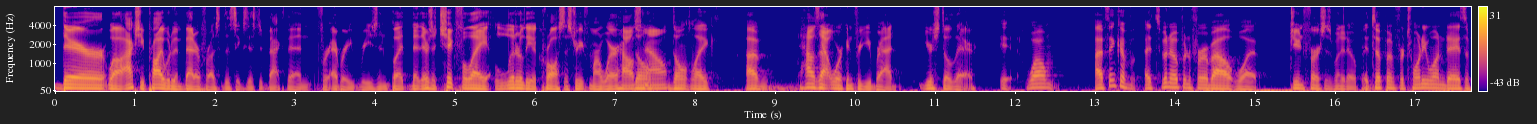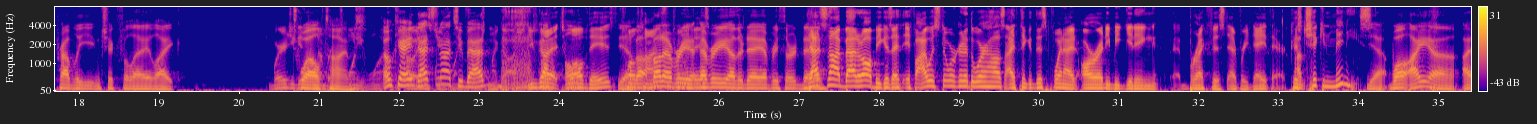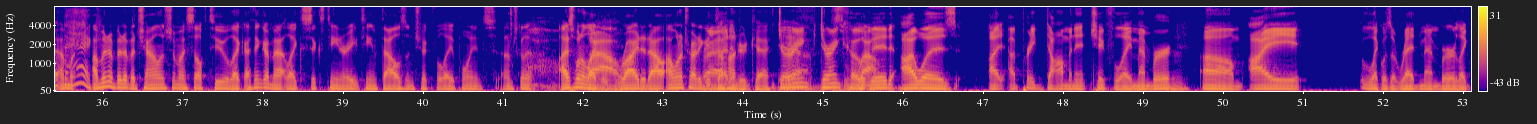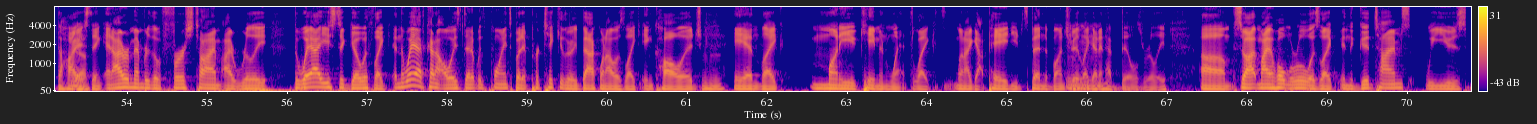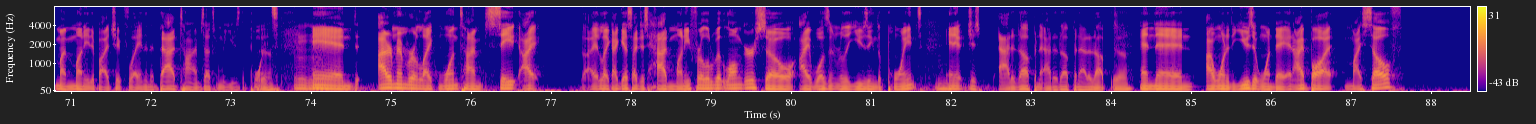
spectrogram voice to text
there well actually probably would have been better for us if this existed back then for every reason. But th- there's a Chick Fil A literally across the street from our warehouse Don't now. don't like. I'm. How's that working for you, Brad? You're still there. It, well, I think of it's been open for about what? June first is when it opened. It's open for 21 days. I've probably eaten Chick Fil A like Where did you 12 get times. 21? Okay, it that's is June not too 21st. bad. My gosh, you've got it 12 days. yeah, 12 about, times about in every 21 days? every other day, every third day. That's not bad at all because I, if I was still working at the warehouse, I think at this point I'd already be getting breakfast every day there because chicken minis. Yeah. Well, I uh, I, What I'm heck? I'm in a bit of a challenge to myself too. Like I think I'm at like 16 or 18 thousand Chick Fil A points. And I'm just gonna I just want to Wow. like ride it out. I want to try to get to Brad, 100k. During Yeah. during Wow. COVID, I was a, a pretty dominant Chick Fil A member. Mm-hmm. Um, I like was a red member, like the highest Yeah. thing. And I remember the first time I really the way I used to go with like, and the way I've kind of always done it with points, but it particularly back when I was like in college Mm-hmm. and like money came and went. Like when I got paid, you'd spend a bunch of it. Mm-hmm. Like I didn't have bills really. Um, so I, my whole rule was like in the good times we use my money to buy Chick Fil A, and in the bad times that's when we use the points. Mm-hmm. And I remember like one time, say I I like I guess I just had money for a little bit longer, so I wasn't really using the points, mm-hmm. and it just added up and added up and added up. Yeah. And then I wanted to use it one day, and I bought myself,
